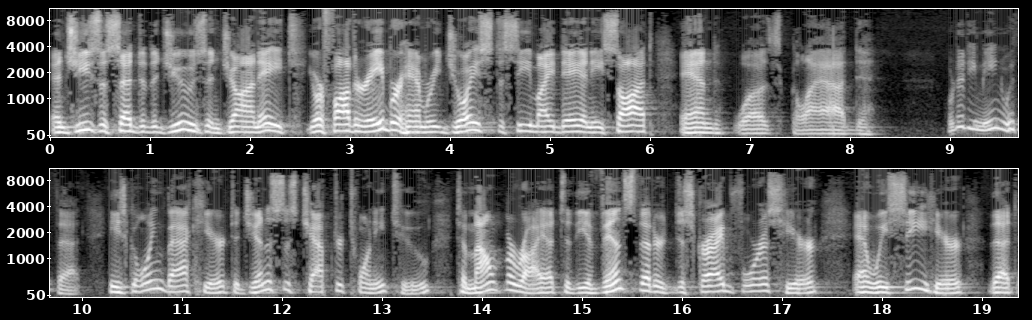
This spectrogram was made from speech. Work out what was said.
And Jesus said to the Jews in John 8, Your father Abraham rejoiced to see my day, and he saw it and was glad. What did he mean with that? He's going back here to Genesis chapter 22, to Mount Moriah, to the events that are described for us here. And we see here that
